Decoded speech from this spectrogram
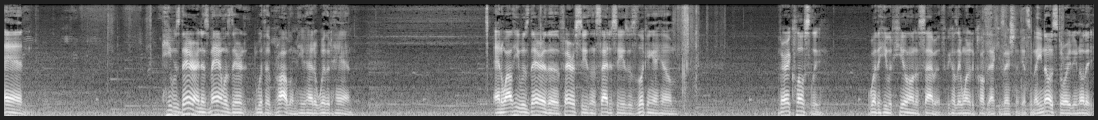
and he was there, and his man was there with a problem. He had a withered hand and while he was there, the Pharisees and the Sadducees was looking at him very closely whether he would heal on the Sabbath because they wanted to cause the accusation against him. Now you know the story. You know that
